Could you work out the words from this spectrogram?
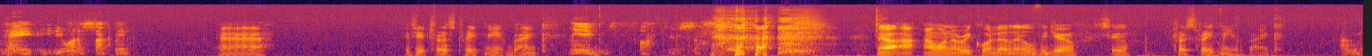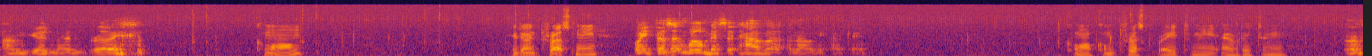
Hey, you want to suck me? Uh, if you trust rate me your bank. You fuck yourself. no, I, I want to record a little video, so trust rate me your bank. I'm I'm good, man. Really. Come on. You don't trust me? Wait, doesn't Will Miss It have a? No, he- okay. Come on, come trust rate me everything. Huh?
